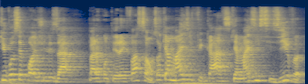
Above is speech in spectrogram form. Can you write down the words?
que você pode utilizar para conter a inflação. Só que a mais eficaz, que é mais incisiva,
